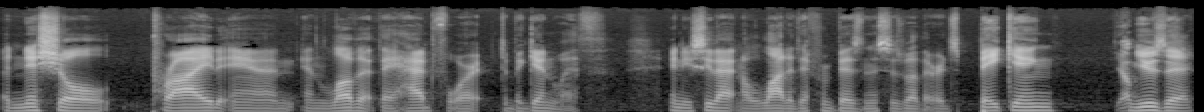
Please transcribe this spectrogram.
initial pride and and love that they had for it to begin with and you see that in a lot of different businesses whether it's baking Yep. music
